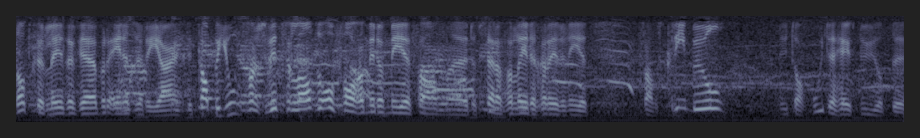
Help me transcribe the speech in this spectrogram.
Notker Ledergerber, 21 jaar. De kampioen van Zwitserland, de opvolger min of meer van uh, de sterren verleden geredeneerd Frans Krienbuhl. Nu toch moeite heeft nu op de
